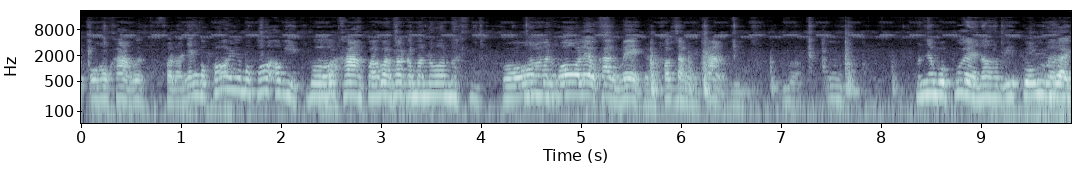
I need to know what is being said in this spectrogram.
ตรโอ้เขาข้างเลยพอเรายังบ่พอยังบ่พอเอาอีกบ่ข้างปลาว่าพากันมานอนโอ้มันพอแล้วข้างแรกอะเขาสั่งให้ข้างอีกอืมมันยังบ่เปื่อยเนาะทำอีกปุ้งเลเมื่อย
